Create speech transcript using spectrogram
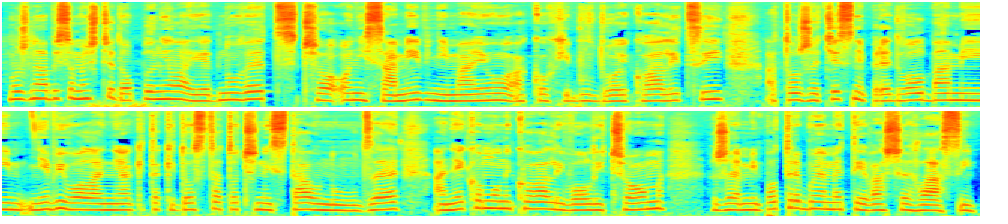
Možno, aby som ešte doplnila jednu vec, čo oni sami vnímajú ako chybu v dvojkoalícii a to, že tesne pred voľbami nevyvolali nejaký taký dostatočný stav núdze a nekomunikovali voličom, že my potrebujeme tie vaše hlasy.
